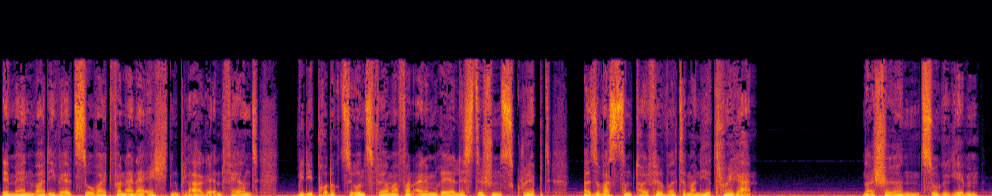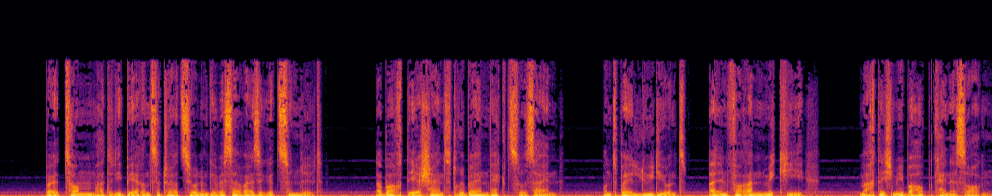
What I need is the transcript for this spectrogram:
Immerhin war die Welt so weit von einer echten Plage entfernt, wie die Produktionsfirma von einem realistischen Skript. Also was zum Teufel wollte man hier triggern? Na schön, zugegeben. Bei Tom hatte die Bärensituation in gewisser Weise gezündelt. Aber auch der scheint drüber hinweg zu sein. Und bei Lüdi und allen voran Mickey machte ich mir überhaupt keine Sorgen.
